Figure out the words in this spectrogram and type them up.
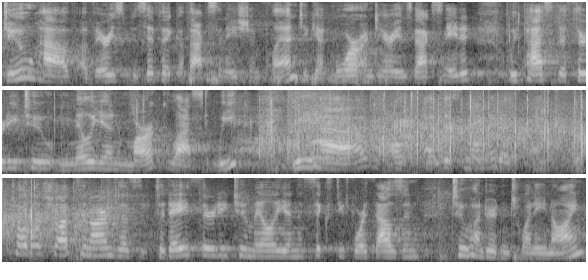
do have a very specific vaccination plan to get more Ontarians vaccinated. We passed the 32 million mark last week. We have, at this moment, total shots in arms as of today, 32,064,229.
